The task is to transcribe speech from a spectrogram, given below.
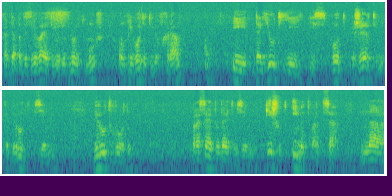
Когда подозревает ее ревнует муж, он приводит ее в храм и дают ей из-под жертвенника, берут землю, берут воду, бросают туда эту землю, пишут имя Творца на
